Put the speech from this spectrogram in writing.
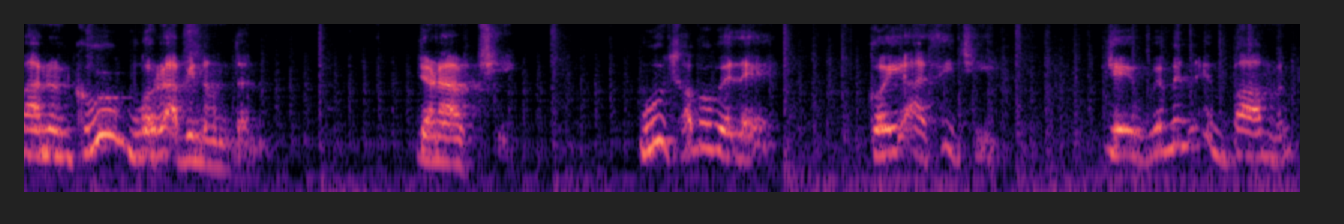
मान को मोर अभिनंदन જણાવছি હું ସବୁବେଳେ કહી ଆସିଛି જે વિમેન એમ્પાવરમેન્ટ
